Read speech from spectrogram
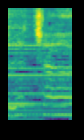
时差。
